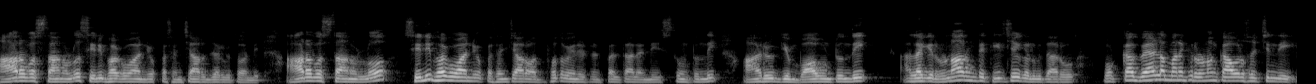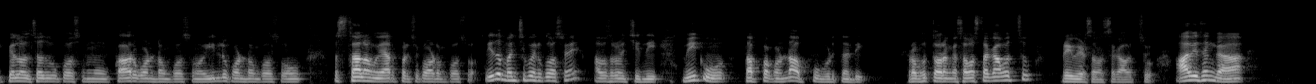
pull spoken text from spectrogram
ఆరవ స్థానంలో శని భగవాన్ యొక్క సంచారం జరుగుతోంది. ఆరవ స్థానంలో శని భగవాన్ యొక్క సంచారం అద్భుతమైనటువంటి ఫలితాలన్నీ ఇస్తూ ఉంటుంది. ఆరోగ్యం బాగుంటుంది. అలాగే రుణాలు ఉంటే తీర్చేయగలుగుతారు. ఒక్కవేళ మనకి రుణం కావాల్సి వచ్చింది పిల్లల చదువు కోసము కారు కొనడం కోసము ఇల్లు కొనడం కోసము స్థలం ఏర్పరచుకోవడం కోసం ఏదో మంచి పని కోసమే అవసరం వచ్చింది. మీకు తప్పకుండా అప్పు పుడుతుంది. ప్రభుత్వ రంగ సంస్థ కావచ్చు ప్రైవేట్ సంస్థ కావచ్చు. ఆ విధంగా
